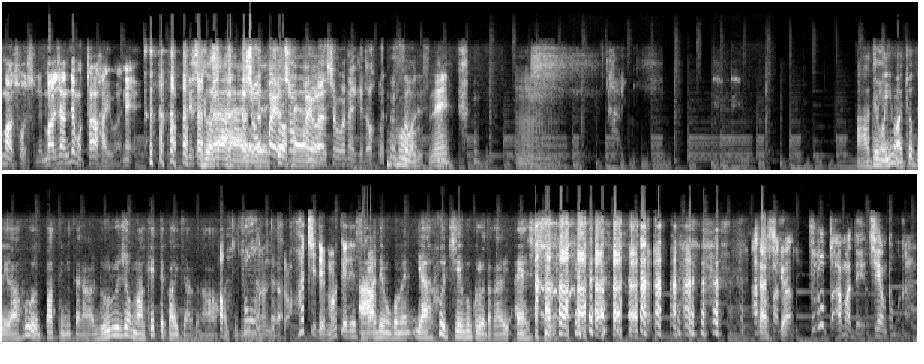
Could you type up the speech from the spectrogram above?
まあそうですね。麻雀でもターハイはね。で すそう、ターハイはしょうがないけど。そうですね。うん。はい。あ、でも今ちょっとヤフーパッて見たら、ルール上負けって書いてあるな。あ、8そうなんです。から8で負けですあか？ーでもごめん。ヤフー知恵袋だから怪しい。確かにプロとアマで違うかもわから。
